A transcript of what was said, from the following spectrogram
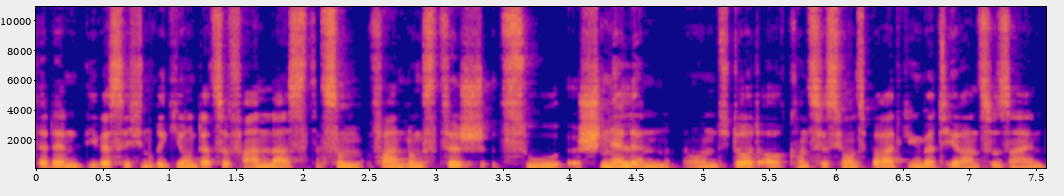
der dann die westlichen Regierungen dazu veranlasst, zum Verhandlungstisch zu schnellen und dort auch konzessionsbereit gegenüber Teheran zu sein,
